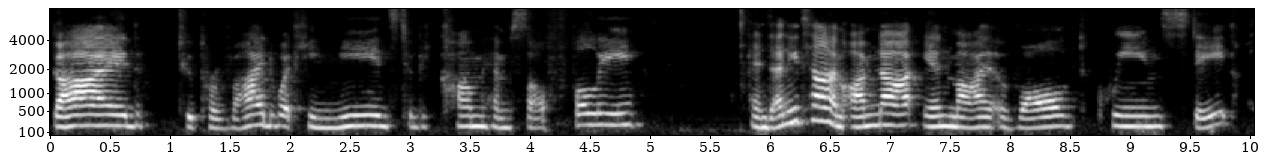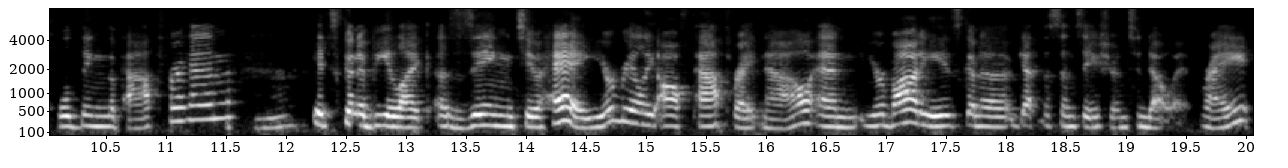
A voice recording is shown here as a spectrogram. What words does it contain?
guide, to provide what he needs to become himself fully. And anytime I'm not in my evolved queen state holding the path for him, mm-hmm. it's going to be like a zing to, hey, you're really off path right now. And your body is going to get the sensation to know it. Right.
